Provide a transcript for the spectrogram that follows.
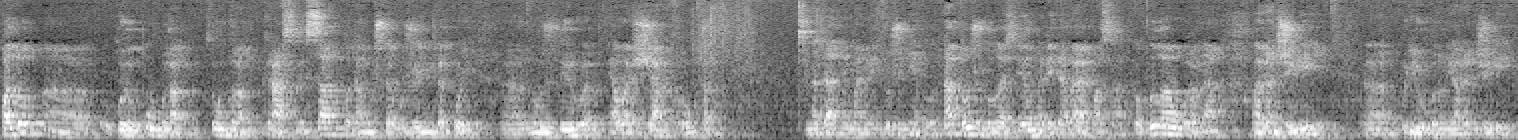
Потом э, был убран, убран Красный сад, потому что уже никакой э, нужды в овощах, фруктах на данный момент уже не было. Там тоже была сделана рядовая посадка. Была убрана оранжерея, э, были убраны оранжереи.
